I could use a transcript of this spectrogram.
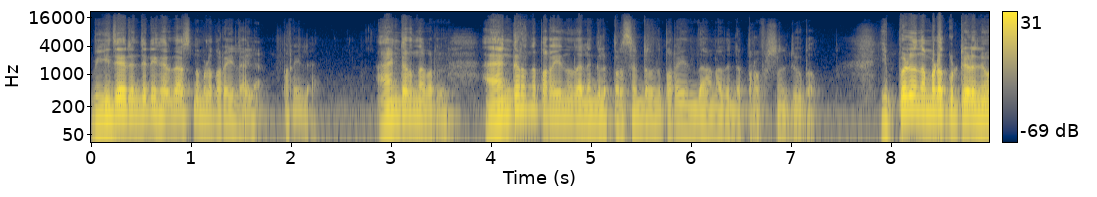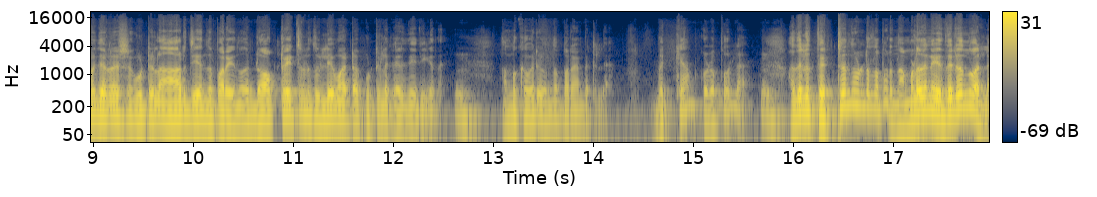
ബി ജെ രഞ്ജിനി ഹരിദാസ് നമ്മൾ പറയില്ല. പറയില്ല. ആങ്കർ എന്ന് പറ ആങ്കർ എന്ന് പറയുന്നത് അല്ലെങ്കിൽ പ്രസന്റർ എന്ന് പറയുന്നതാണ് അതിന്റെ പ്രൊഫഷണൽ രൂപം. ഇപ്പോഴും നമ്മുടെ കുട്ടികൾ ന്യൂ ജനറേഷൻ കുട്ടികൾ ആർ ജെ എന്ന് പറയുന്നത് ഡോക്ടറേറ്റിന് തുല്യമായിട്ടാണ് കുട്ടികൾ കരുതിയിരിക്കുന്നത്. നമുക്കവരെ ഒന്നും പറയാൻ പറ്റില്ല. വെക്കാം കുഴപ്പമില്ല. അതിൽ തെറ്റൊന്നുണ്ടെന്ന് പറഞ്ഞു നമ്മളതിന് എതിരൊന്നുമല്ല.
